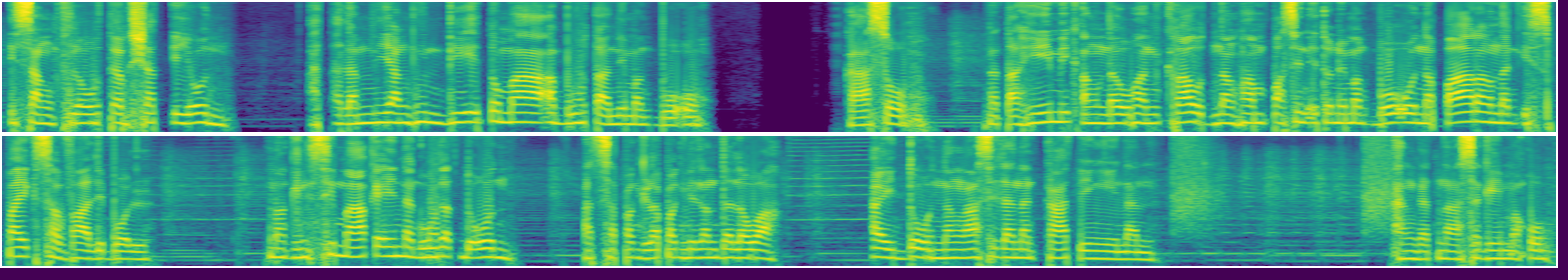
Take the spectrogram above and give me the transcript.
Isang floater shot iyon at alam niyang hindi ito maaabutan ni Magbuo. Kaso, natahimik ang nauhan crowd nang hampasin ito ni Magbuo na parang nag-spike sa volleyball. Maging si Maki ay nagulat doon at sa paglapag nilang dalawa ay doon na nga sila nagkatinginan. Hanggat nasa game ako,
